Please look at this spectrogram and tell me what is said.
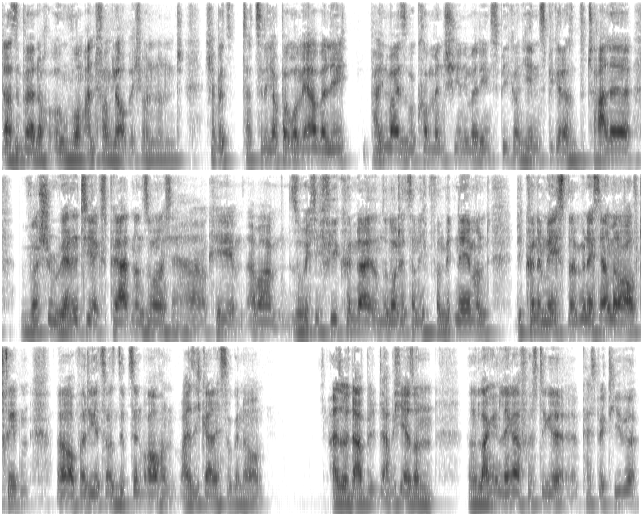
da sind wir ja noch irgendwo am Anfang, glaube ich. Und, und ich habe jetzt tatsächlich auch bei OMR überlegt, ein paar Hinweise bekommen, Mensch, hier nehmen wir den Speaker und jeden Speaker, das sind totale Virtual Reality Experten und so. Und ich dachte, ja, okay, aber so richtig viel können da unsere Leute jetzt noch nicht von mitnehmen und die können im nächsten, im nächsten Jahr immer noch auftreten. Äh, ob wir die jetzt 2017 brauchen, weiß ich gar nicht so genau. Also da, da habe ich eher so ein, eine lange, längerfristige Perspektive,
